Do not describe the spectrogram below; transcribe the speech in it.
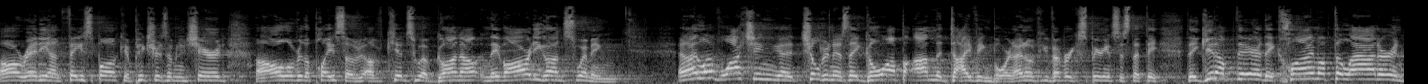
already on facebook and pictures have been shared uh, all over the place of, of kids who have gone out and they've already gone swimming and I love watching uh, children as they go up on the diving board. I don't know if you've ever experienced this, that they, they get up there, they climb up the ladder, and,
